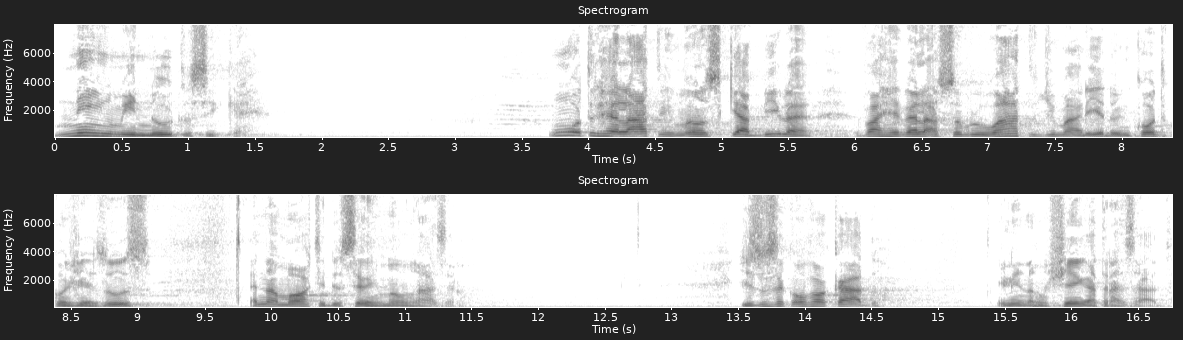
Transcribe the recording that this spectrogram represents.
nem um minuto sequer. Um outro relato, irmãos, que a Bíblia vai revelar sobre o ato de Maria do encontro com Jesus, é na morte do seu irmão Lázaro. Jesus é convocado, ele não chega atrasado.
